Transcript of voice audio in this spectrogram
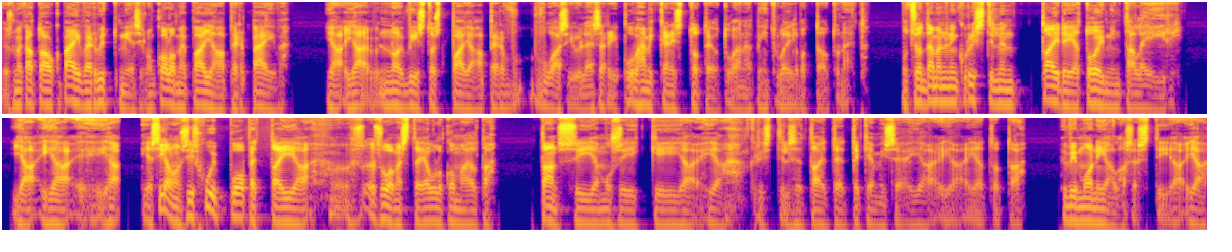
jos me katsotaan päivärytmiä, silloin kolme pajaa per päivä – ja, ja noin 15 pajaa per vuosi yleensä, riippuu vähän mikä niistä toteutuu aina, että mihin tulee ilmoittautuneita. Mutta se on tämmöinen niin ristillinen taide- ja toimintaleiri. Ja, ja, ja, ja siellä on siis huippuopettajia Suomesta ja ulkomailta tanssiin ja musiikkiin ja, ja kristillisen taiteen tekemiseen ja, ja, ja tota, hyvin monialaisesti. Ja, ja,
